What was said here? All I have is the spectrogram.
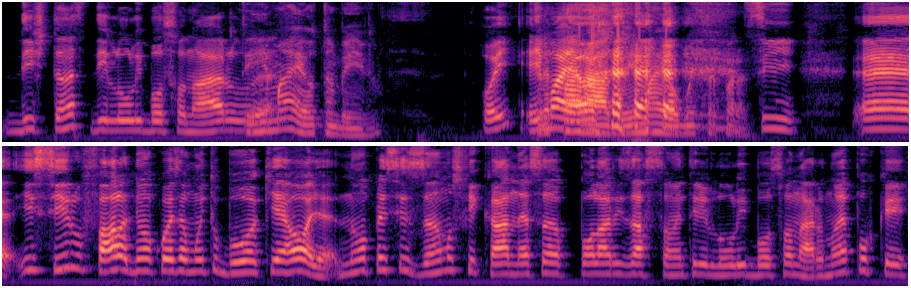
distantes de Lula e Bolsonaro. Tem é Emael é... também, viu? Oi? Emael. Emael, muito preparado. Sim. É, e Ciro fala de uma coisa muito boa que é, olha, não precisamos ficar nessa polarização entre Lula e Bolsonaro. Não é porque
